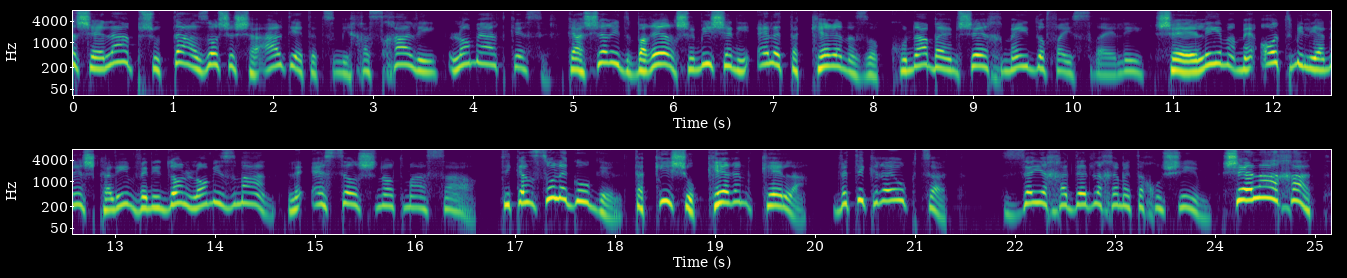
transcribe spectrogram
השאלה הפשוטה הזו ששאלתי את עצמי חסכה לי לא מעט כסף. כאשר התברר שמי שניהל את הקרן הזו כונה בהמשך מיידוף הישראלי, שהעלים מאות מיליוני שקלים ונידון לא מזמן לעשר שנות מאסר. תיכנסו לגוגל, תקישו קרן קלע ותקראו קצת. זה יחדד לכם את החושים. שאלה אחת,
